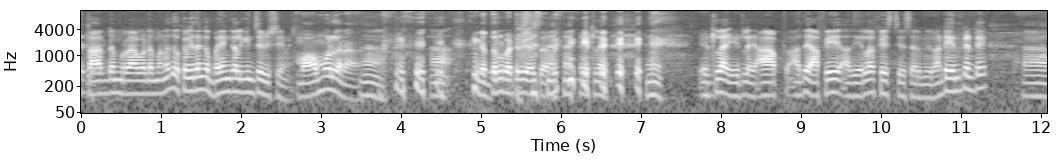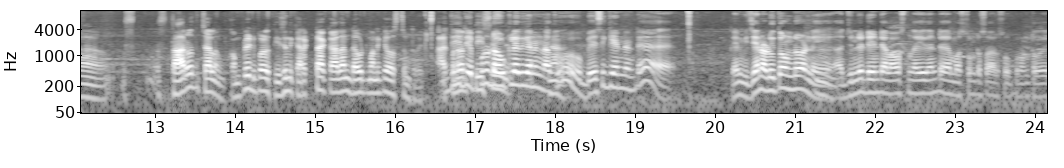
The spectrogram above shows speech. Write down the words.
స్టార్డమ్ రావడం అనేది ఒక విధంగా భయం కలిగించే విషయమే. మామూలుగానా? ఆ, నిద్రలు పట్టేది కాదు సార్. ఎట్లా? ఎట్లా ఎట్లా? అదే ఆ ఫే అది ఎలా ఫేస్ చేశారు మీరు? అంటే ఎందుకంటే స్టార్ చాలా కంప్లీట్ ఇప్పుడు తీసింది కరెక్టా కాదని డౌట్ మనకే వస్తుంటుంది. అది ఎప్పుడు డౌట్ లేదు కానీ నాకు బేసిక్ ఏంటంటే నేను విజయ్ అడుగుతూ ఉండేవాడిని. అర్జున్ రెడ్డి ఏంటి ఎలా వస్తుంది ఇది అంటే మస్తు ఉంటుంది సార్ సూపర్ ఉంటుంది.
